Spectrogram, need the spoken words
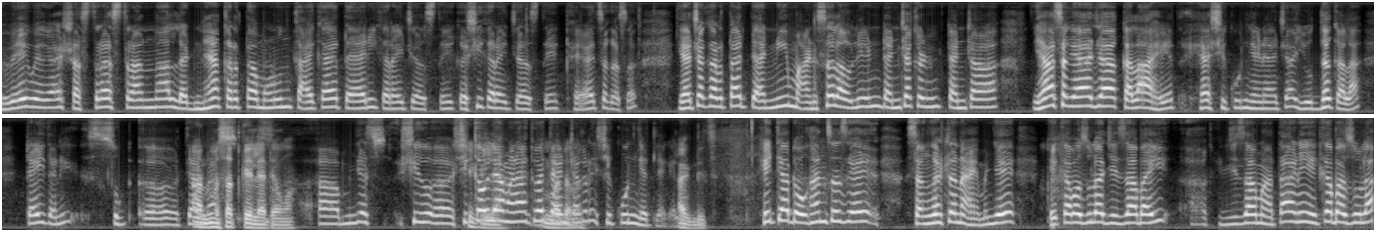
वेगवेगळ्या शस्त्रास्त्रांना लढण्याकरता म्हणून काय काय तयारी करायची असते कशी करायची असते खेळायचं कसं ह्याच्याकरता त्यांनी माणसं लावली आणि त्यांच्याकडून त्यांच्या ह्या सगळ्या ज्या कला आहेत ह्या शिकून घेण्याच्या युद्धकला त्याही त्यांनी सु त्यांना आत्मसात केल्या तेव्हा अ, म्हणजे शि अ, शिकवल्या. म्हणा किंवा बरोबर. त्यांच्याकडे शिकून घेतल्या गेल्या अगदीच हे त्या दोघांचं जे संघटन आहे म्हणजे एका बाजूला जिजाबाई अ, जिजामाता आणि एका बाजूला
